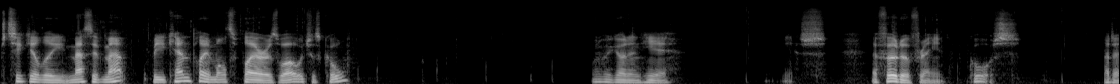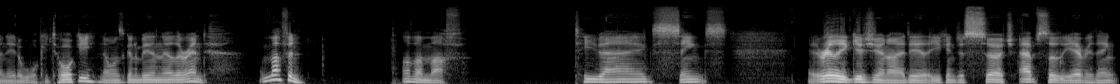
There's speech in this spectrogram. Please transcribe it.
particularly massive map, but you can play multiplayer as well, which is cool. What have we got in here? Yes. A photo frame, of course. I don't need a walkie-talkie. No one's going to be on the other end. A muffin. Love a muff. Tea bags, sinks. It really gives you an idea that you can just search absolutely everything.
